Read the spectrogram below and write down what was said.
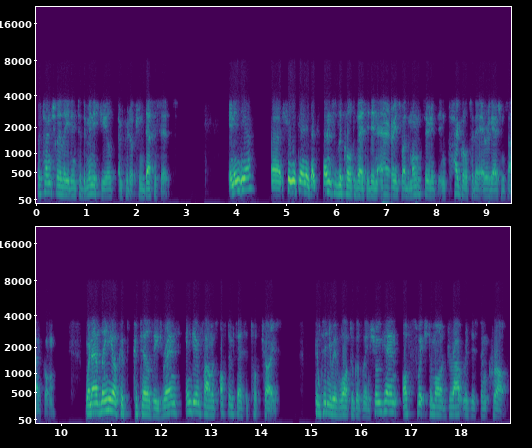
potentially leading to diminished yields and production deficits. In India, uh, sugarcane is extensively cultivated in areas where the monsoon is integral to the irrigation cycle. When El Nino curtails these rains, Indian farmers often face a tough choice continue with water guzzling sugarcane or switch to more drought resistant crops.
